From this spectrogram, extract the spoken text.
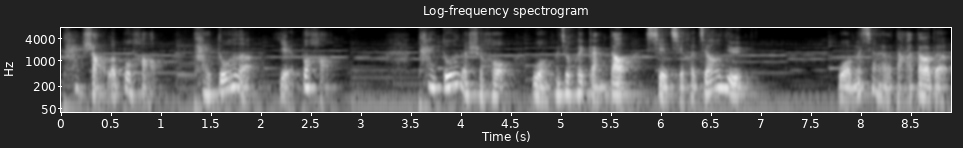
太少了不好，太多了也不好。太多的时候，我们就会感到泄气和焦虑。我们想要达到的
